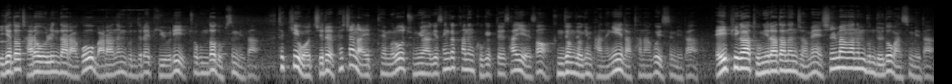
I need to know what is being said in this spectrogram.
이게 더 잘 어울린다 라고 말하는 분들의 비율이 조금 더 높습니다. 특히 워치를 패션 아이템으로 중요하게 생각하는 고객들 사이에서 긍정적인 반응이 나타나고 있습니다. AP가 동일하다는 점에 실망하는 분들도 많습니다.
